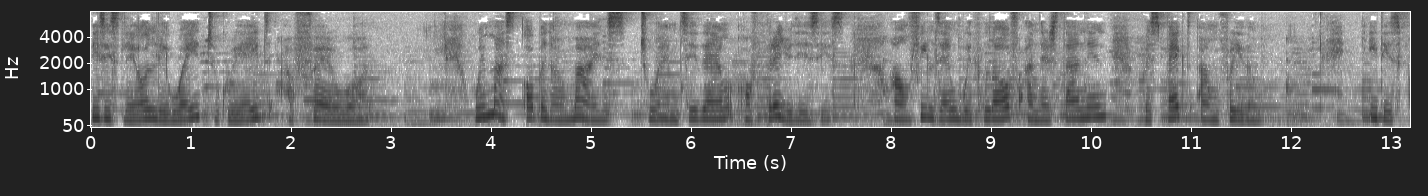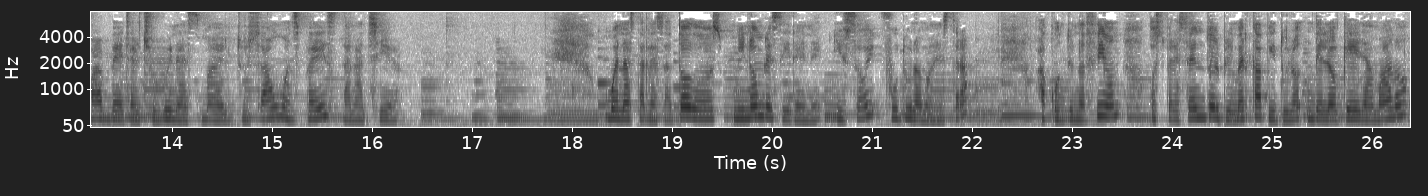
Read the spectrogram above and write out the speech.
This is the only way to create a fair world. We must open our minds to empty them of prejudices and fill them with love, understanding, respect, and freedom. It is far better to bring a smile to someone's face than a tear. Buenas tardes a todos, mi nombre es Irene y soy futura maestra. A continuación os presento el primer capítulo de lo que he llamado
